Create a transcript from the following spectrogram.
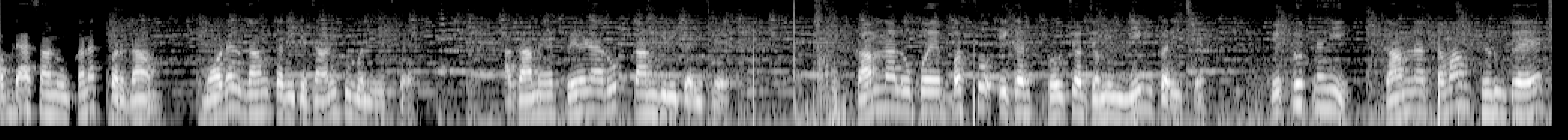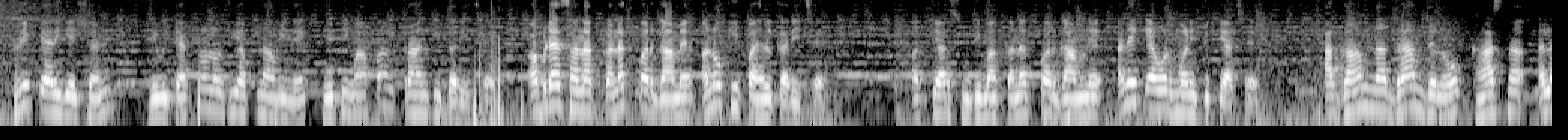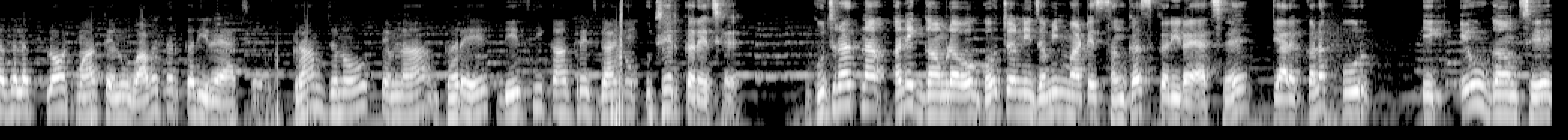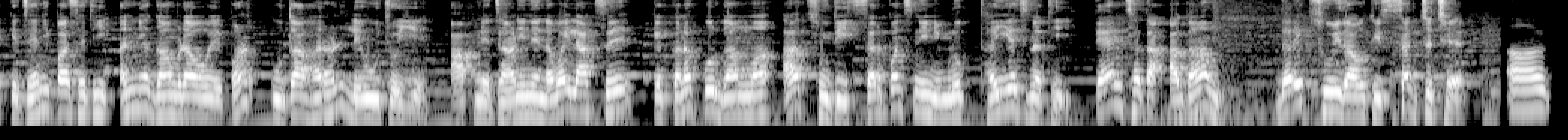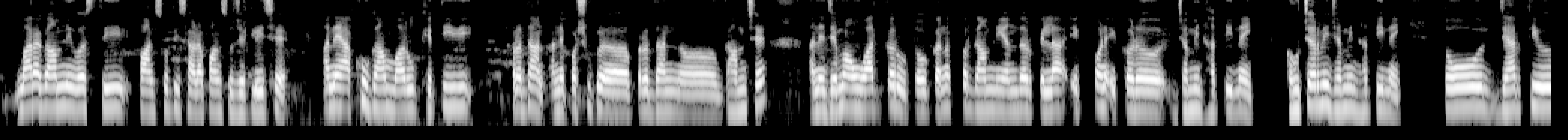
અબડાસાનું કનકપર ગામ મોડલ ગામ તરીકે જાણીતું બન્યું છે. આ ગામે પ્રેરણારૂપ કામગીરી કરી છે. ગામના લોકોએ બસો એકર ભૌચર જમીન નીમ કરી છે. એટલું જ નહીં, ગામના તમામ ખેડૂતોએ ડ્રીપ એરિગેશન જેવી ટેકનોલોજી અપનાવીને ખેતીમાં પણ ક્રાંતિ કરી છે. અબડાસાના કનકપર ગામે અનોખી પહેલ કરી છે. અત્યાર સુધીમાં કનકપર ગામને અનેક એવોર્ડ મળી ચૂક્યા છે. આ ગામના ગ્રામજનો ઘાસના અલગ અલગ પ્લોટમાં તેનું વાવેતર કરી રહ્યા છે. ગ્રામજનો તેમના ઘરે દેશી કાંકરેજ ગાયનો ઉછેર કરે છે. ગુજરાતના અનેક ગામડાઓ ગૌચરની જમીન માટે સંઘર્ષ કરી રહ્યા છે. ત્યારે કનકપુર એક એવું ગામ છે કે જેની પાસેથી અન્ય ગામડાઓએ પણ ઉદાહરણ લેવું જોઈએ. આપને જાણીને નવાઈ લાગશે કે કનકપુર ગામમાં આજ સુધી સરપંચની નિમણૂક થઈ જ નથી. તેમ છતાં આ ગામ દરેક સુવિધાઓથી સજ્જ છે. મારા ગામની વસ્તી પાંચસોથી સાડા પાંચસો જેટલી છે અને આખું ગામ મારું ખેતી પ્રધાન અને પશુ પ્રધાન ગામ છે. અને જેમાં હું વાત કરું તો કનકપર ગામની અંદર પહેલાં એક પણ એકડ જમીન હતી નહીં, ઘઉચરની જમીન હતી નહીં. તો જ્યારથી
